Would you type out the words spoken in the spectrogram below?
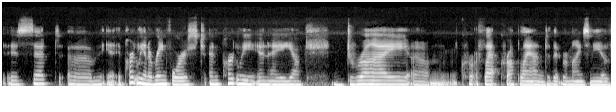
is set um, partly in a rainforest and partly in a uh, dry, um, cr- flat cropland that reminds me of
